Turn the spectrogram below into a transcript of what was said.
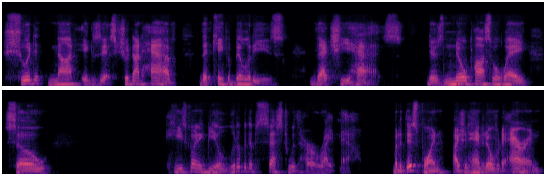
should not exist, should not have the capabilities that she has. There's no possible way. So he's going to be a little bit obsessed with her right now. But at this point, I should hand it over to Aaron,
